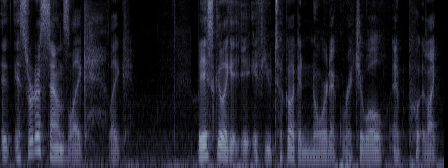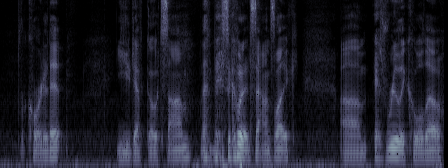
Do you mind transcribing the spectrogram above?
it, it sort of sounds like like basically like if you took like a Nordic ritual and put like recorded it, you'd have goat psalm. That's basically what it sounds like. Um, it's really cool though,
